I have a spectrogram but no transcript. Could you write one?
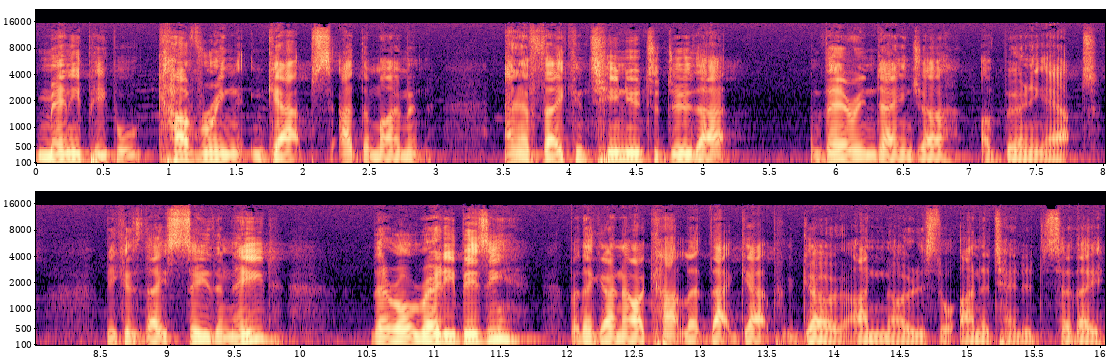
many people covering gaps at the moment, and if they continue to do that, they're in danger of burning out because they see the need, they're already busy, but they go, No, I can't let that gap go unnoticed or unattended. So they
